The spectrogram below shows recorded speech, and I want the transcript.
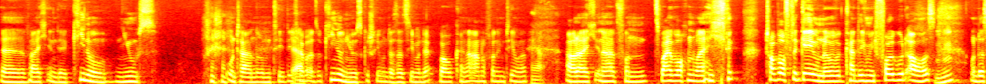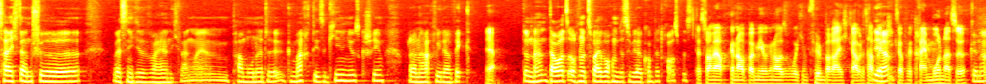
äh, war ich in der Kino-News unter anderem tätig. Ich Ja. habe also Kino-News geschrieben und das als jemand, der überhaupt keine Ahnung von dem Thema hat. Ja. Aber da ich innerhalb von zwei Wochen war ich top of the game, da kannte ich mich voll gut aus. Mhm. Und das habe ich dann für, weiß nicht, das war ja nicht lang, ein paar Monate gemacht, diese Kino-News geschrieben und danach wieder weg. Ja. Dann dauert es auch nur zwei Wochen, bis du wieder komplett raus bist. Das war mir auch genau bei mir genauso, wo ich im Filmbereich gearbeitet habe, Ja. bei Giga für drei Monate. Genau.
